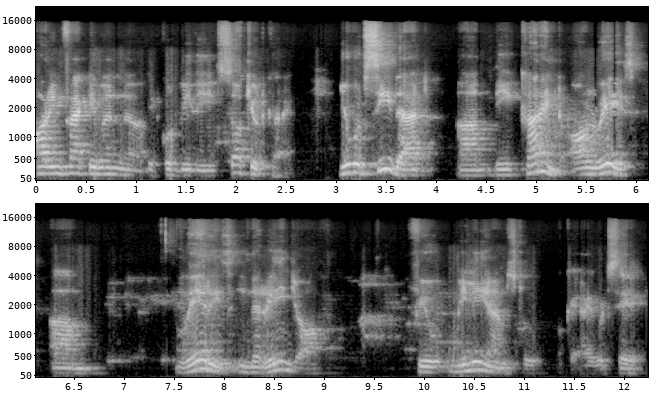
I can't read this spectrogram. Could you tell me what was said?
or in fact even uh, it could be the circuit current. You would see that um, the current always um, varies in the range of few milliamps to, okay, I would say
